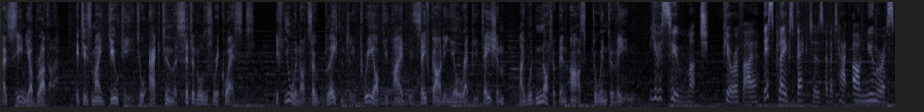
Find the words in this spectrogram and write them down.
As senior brother, it is my duty to act in the Citadel's requests. If you were not so blatantly preoccupied with safeguarding your reputation, I would not have been asked to intervene. You assume much. Purifier. This plague's vectors of attack are numerous,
